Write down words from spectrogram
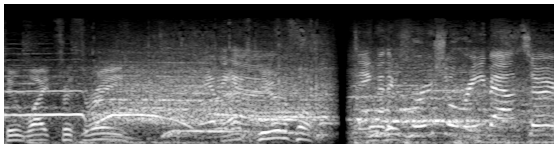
Too white for three. That's go. beautiful. Diing with a crucial rebound too.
